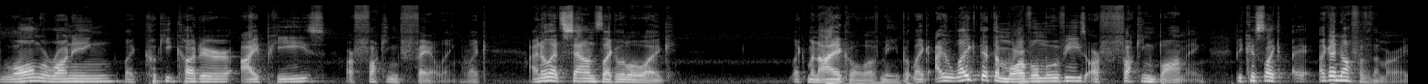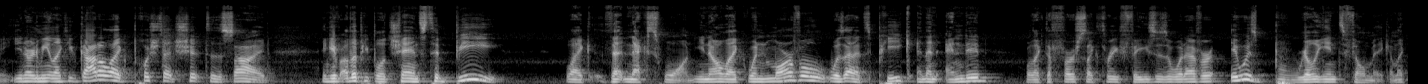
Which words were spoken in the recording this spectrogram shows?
long running like cookie cutter IPs are fucking failing. Like I know that sounds like a little like like maniacal of me, but like I like that the Marvel movies are fucking bombing because like I, like enough of them already. You know what I mean? Like you got to like push that shit to the side and give other people a chance to be like that next one. You know, like when Marvel was at its peak and then ended or like the first like three phases or whatever, it was brilliant filmmaking. Like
